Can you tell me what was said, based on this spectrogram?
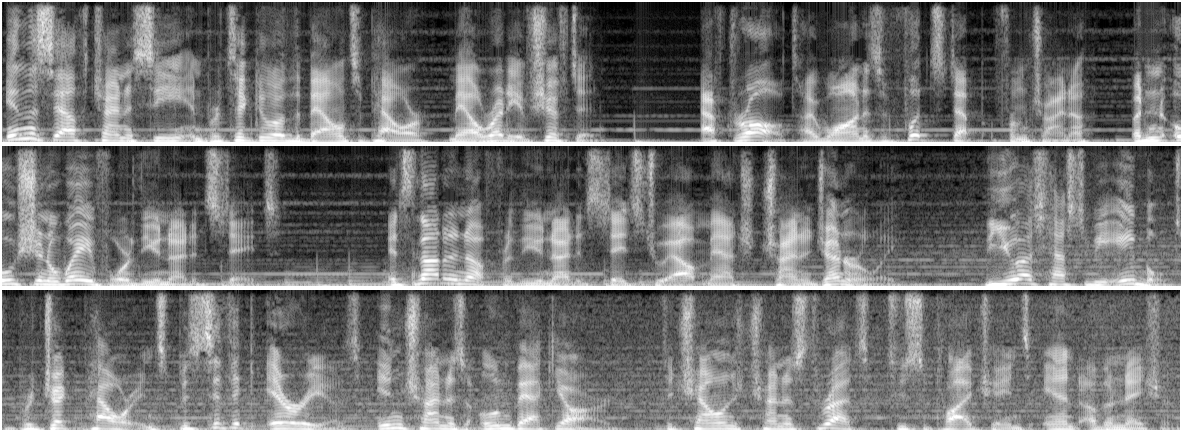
In the South China Sea, in particular, the balance of power may already have shifted. After all, Taiwan is a footstep from China, but an ocean away for the United States. It's not enough for the United States to outmatch China generally. The US has to be able to project power in specific areas in China's own backyard to challenge China's threats to supply chains and other nations.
